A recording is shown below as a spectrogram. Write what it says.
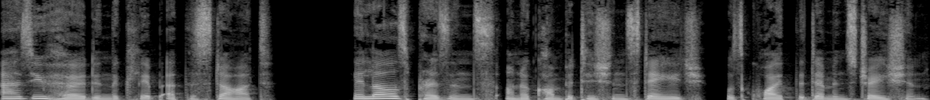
As you heard in the clip at the start, Hilal's presence on a competition stage was quite the demonstration.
